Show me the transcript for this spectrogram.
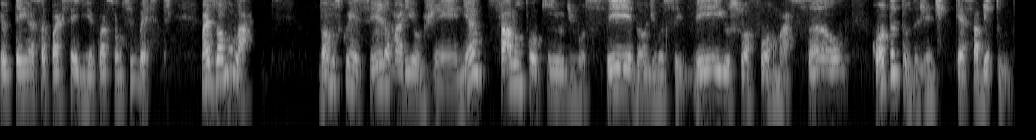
eu tenho essa parceria com a São Silvestre. Mas vamos lá. Vamos conhecer a Maria Eugênia. Fala um pouquinho de você, de onde você veio, sua formação. Conta tudo, a gente quer saber tudo.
